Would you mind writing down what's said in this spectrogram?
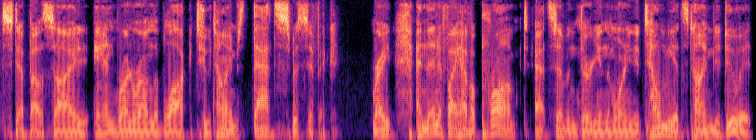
step outside and run around the block two times, that's specific. Right. And then if I have a prompt at 730 in the morning to tell me it's time to do it,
